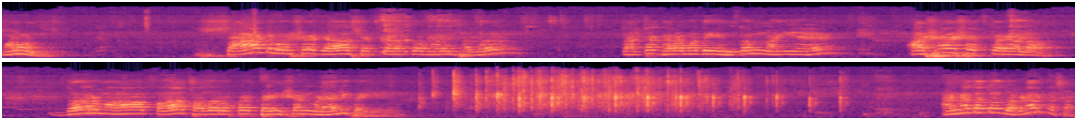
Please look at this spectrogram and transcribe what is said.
म्हणून साठ वर्ष ज्या शेतकऱ्याचं वय झालं त्यांच्या घरामध्ये इन्कम नाही आहे अशा शेतकऱ्याला दरमहा पाच हजार रुपये पेन्शन मिळाली पाहिजे. अन्यथा तो जगणार कसा?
